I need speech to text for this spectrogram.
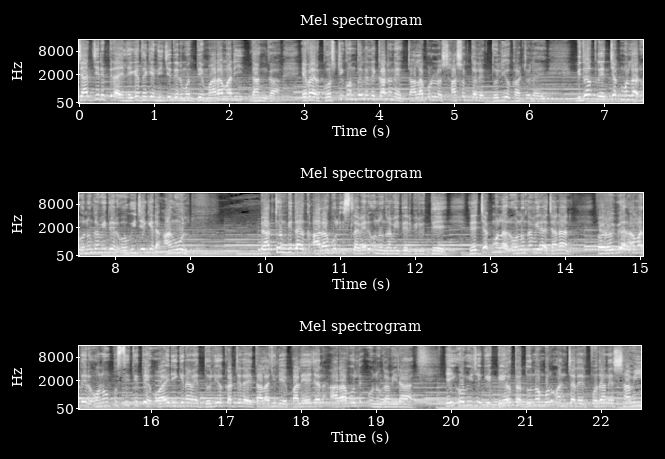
যার জেরে প্রায় লেগে থাকে নিজেদের মধ্যে মারামারি, দাঙ্গা। এবার গোষ্ঠী কন্দলের কারণে তালা পড়ল শাসক দলের দলীয় কার্যালয়ে। বিধক রেজ্জাক মোল্লার অনুগামীদের অভিযোগের আঙুল প্রাক্তন বিধায়ক আরাবুল ইসলামের অনুগামীদের বিরুদ্ধে রেজ্জাক মোল্লার অনুগামীরা জানান, রবিবার আমাদের অনুপস্থিতিতে ওয়াইরি গ্রামের দলীয় কার্যালয়ে তালা ঝুলিয়ে পালিয়ে যান আরাবুল অনুগামীরা। এই অভিযোগে বেহতা দু নম্বর অঞ্চলের প্রধানের স্বামী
